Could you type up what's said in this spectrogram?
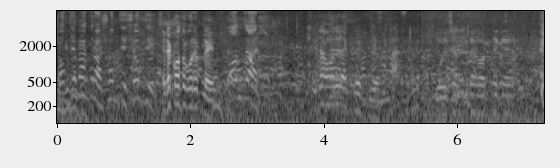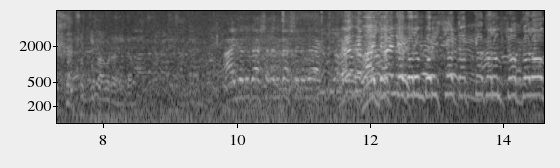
সবজি পাকোড়া সবজি সবজি। এটা কত করে প্লেট পঞ্চাশ। এটা আমাদের এক প্লেট দিয়ে। বরিশাল পিঠাঘর থেকে সবজি পাকোড়া নিলাম। টাটকা গরম বরিশাল টাটকা গরম সব গরম।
